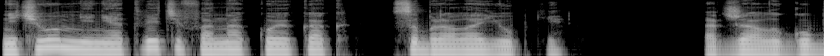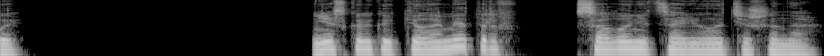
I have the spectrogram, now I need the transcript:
Ничего мне не ответив, она кое-как собрала юбки, поджала губы, Несколько километров в салоне царила тишина.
